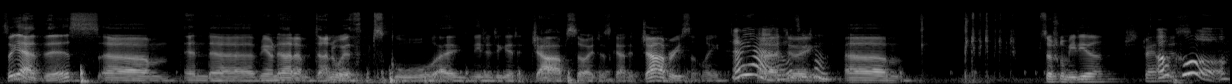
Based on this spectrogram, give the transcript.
so yeah, this, um, and uh, you know, now that I'm done with school, I needed to get a job, so I just got a job recently. Oh, yeah, uh, doing um, social media Oh, cool.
